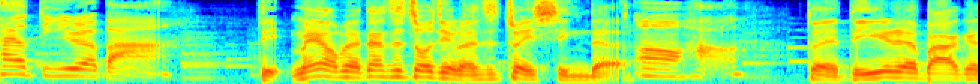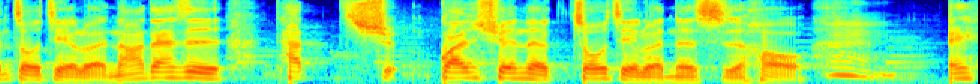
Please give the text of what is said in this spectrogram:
还有迪丽热巴，迪没有没有，但是周杰伦是最新的。哦，好，对，迪丽热巴跟周杰伦，然后但是他宣官宣了周杰伦的时候，嗯，哎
